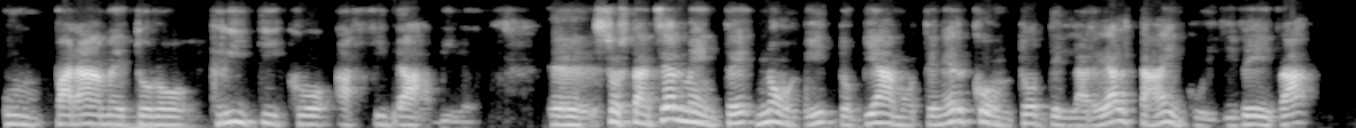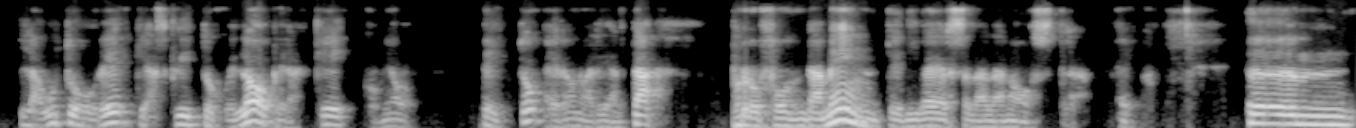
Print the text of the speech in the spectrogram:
un parametro critico affidabile. Eh, sostanzialmente noi dobbiamo tener conto della realtà in cui viveva l'autore che ha scritto quell'opera, che, come ho detto, era una realtà profondamente diversa dalla nostra. Ecco. Um,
